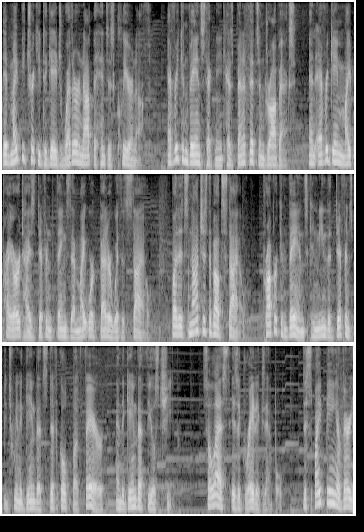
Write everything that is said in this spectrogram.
it might be tricky to gauge whether or not the hint is clear enough. Every conveyance technique has benefits and drawbacks, and every game might prioritize different things that might work better with its style. But it's not just about style. Proper conveyance can mean the difference between a game that's difficult but fair and a game that feels cheap. Celeste is a great example. Despite being a very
